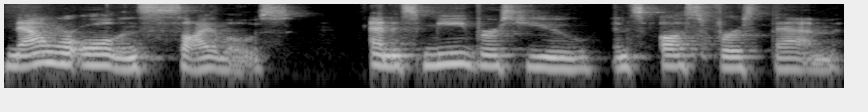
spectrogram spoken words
now we're all in silos and it's me versus you and it's us versus them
